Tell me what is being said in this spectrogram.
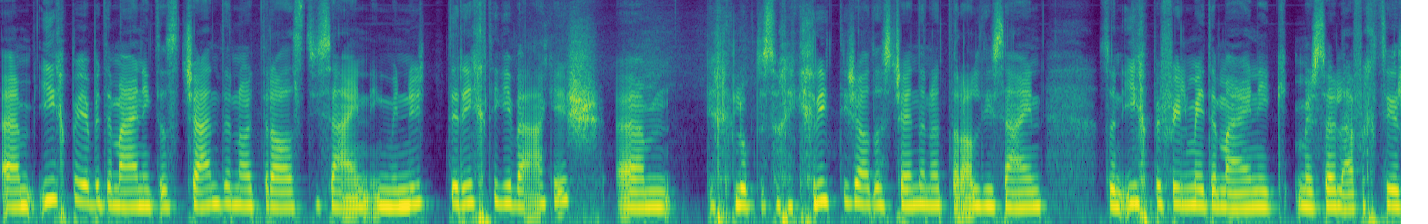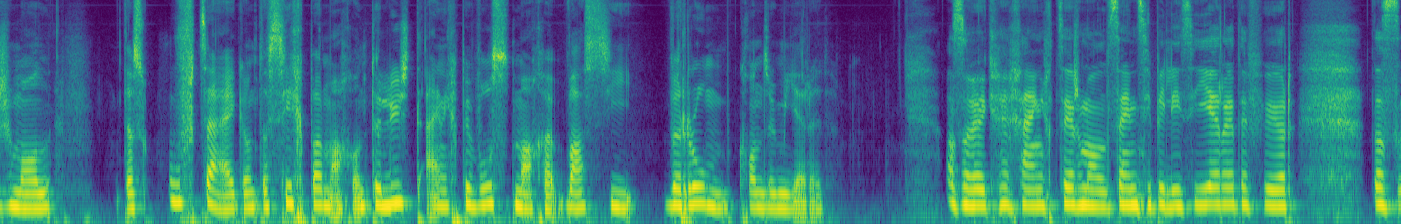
Ähm, ich bin eben der Meinung, dass genderneutrales Design irgendwie nicht der richtige Weg ist. Ähm, ich schaue das ein bisschen kritisch an, das genderneutrale Design, sondern ich bin viel mehr der Meinung, man soll einfach zuerst mal das aufzeigen und das sichtbar machen und den Leuten eigentlich bewusst machen, was sie warum konsumieren. Also wirklich eigentlich zuerst mal sensibilisieren dafür, dass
